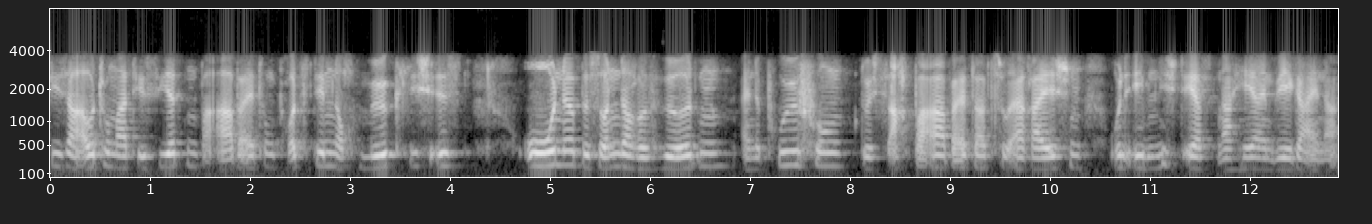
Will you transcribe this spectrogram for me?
dieser automatisierten Bearbeitung trotzdem noch möglich ist, ohne besondere Hürden eine Prüfung durch Sachbearbeiter zu erreichen und eben nicht erst nachher im Wege eines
